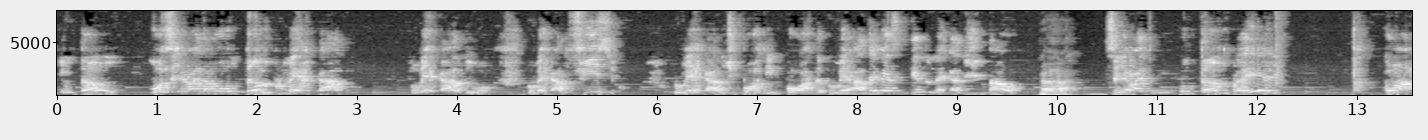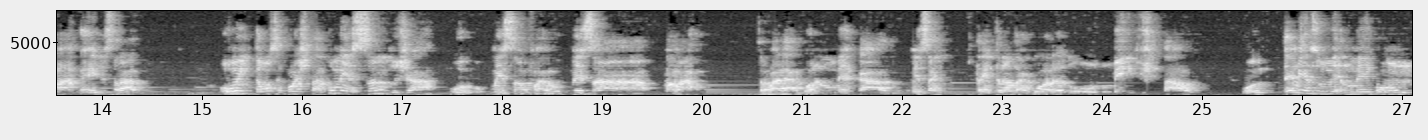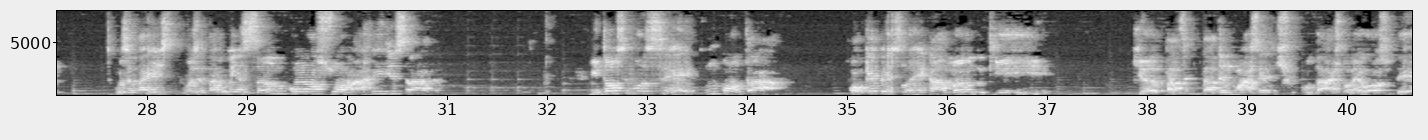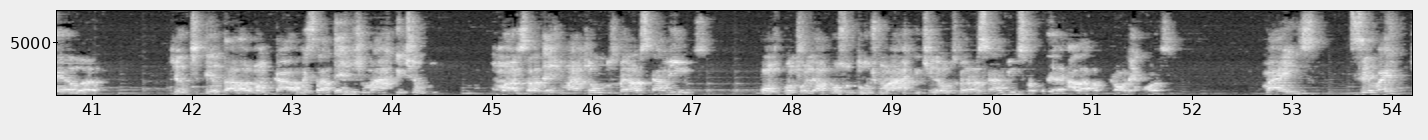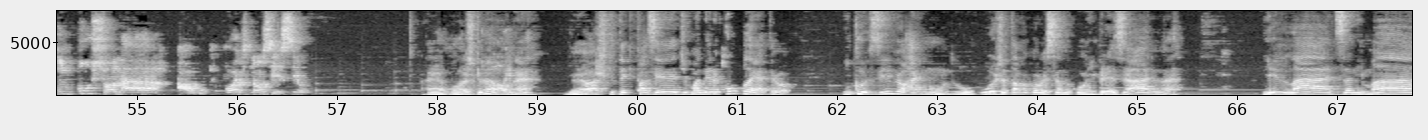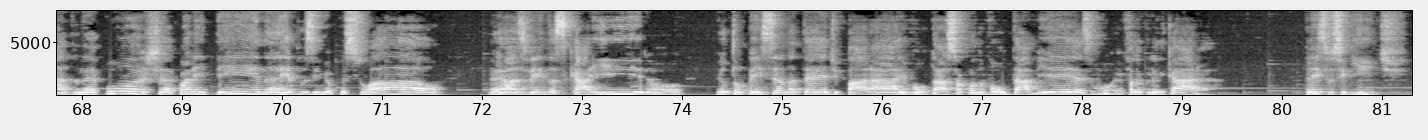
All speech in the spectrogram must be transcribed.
Então, você já vai estar voltando para o mercado, para o mercado, pro mercado físico, para o mercado de porta em porta, pro, até mesmo dentro do mercado digital, uhum. você já vai voltando para ele com uma marca registrada. Ou então você pode estar começando já, ou vou começar, vou começar a trabalhar agora no mercado, começar a estar entrando agora no, no meio digital, ou até mesmo no meio comum. Você está você tá começando com a sua marca registrada. Então, se você encontrar qualquer pessoa reclamando que está tá tendo uma certa dificuldade com o negócio dela, de, de tentar alavancar, uma estratégia de marketing, uma estratégia de marketing é um dos melhores caminhos. Olhar um consultor de marketing é um dos melhores caminhos para poder alavancar o negócio. Mas você vai impulsionar algo que pode não ser seu? É, lógico que não, né? Eu acho que tem que fazer de maneira completa. Eu, inclusive, o Raimundo, hoje eu estava conversando com um empresário, né? E ele lá, desanimado, né? Poxa, quarentena, reduzi meu pessoal, é, as vendas caíram, eu tô pensando até de parar e voltar só quando voltar mesmo. Eu falei para ele, cara, pense o seguinte:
